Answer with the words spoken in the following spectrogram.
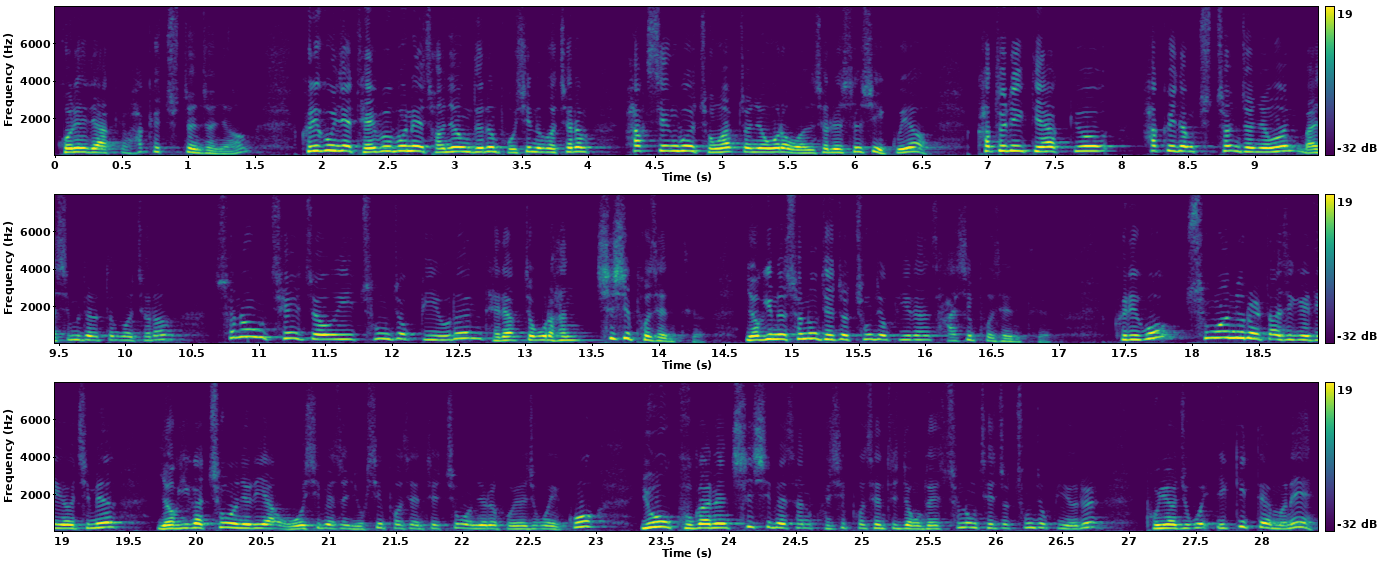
고려대학교 학교 추천 전형. 그리고 이제 대부분의 전형들은 보시는 것처럼 학생부 종합 전형으로 원서를 쓸 수 있고요. 카톨릭 대학교 학교장 추천 전형은 말씀드렸던 것처럼 수능 최저의 충족 비율은 대략적으로 한 70%. 여기는 수능 최저 충족 비율이 한 40%. 그리고 충원율을 따지게 되어지면 여기가 충원율이 약 50에서 60%의 충원율을 보여주고 있고 요 구간은 70에서 한90% 정도의 수능 최저 충족 비율을 보여주고 있기 때문에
